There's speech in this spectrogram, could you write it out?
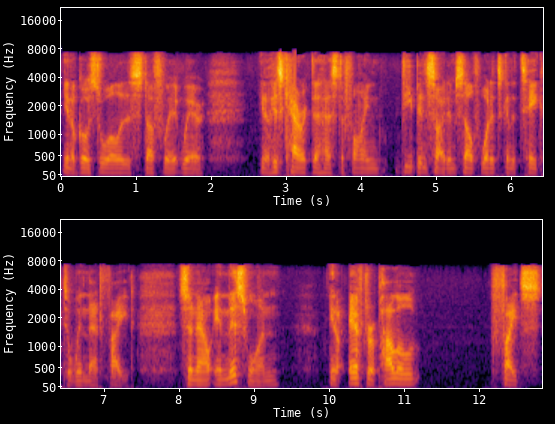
you know goes through all of this stuff where where you know his character has to find deep inside himself what it's going to take to win that fight so now in this one you know, after Apollo fights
